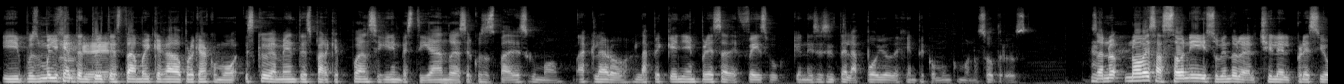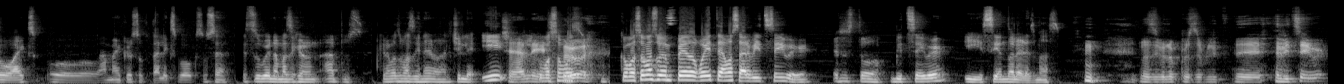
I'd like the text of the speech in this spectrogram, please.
Y pues muy gente en. Twitter está muy cagado porque era como, es que obviamente es para que puedan seguir investigando y hacer cosas padres como, ah claro, la pequeña empresa de Facebook que necesita el apoyo de gente común como nosotros. O sea, no, no ves a Sony subiéndole al chile el precio a X- o a Microsoft al Xbox. O sea, estos güey nada más dijeron, ah, pues queremos más dinero al chile. Y Chale, como, somos, pero- como somos buen pedo, güey, te vamos a dar Beat Saber. Eso es todo. Beat Saber y 100 dólares más. Los developers de Beat Saber.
